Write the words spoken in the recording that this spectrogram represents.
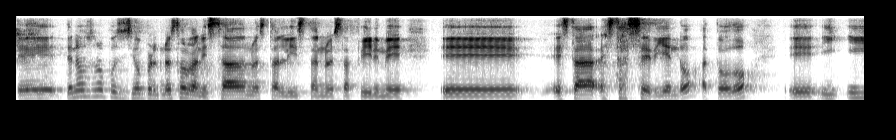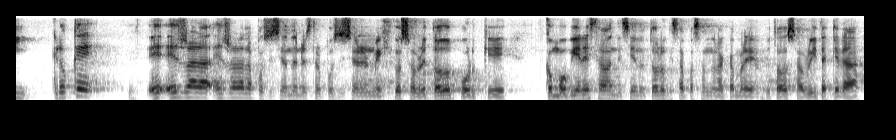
Eh, tenemos una oposición, pero no está organizada, no está lista, no está firme, eh, está, está cediendo a todo. Eh, y, y, creo que e, es rara, es rara la posición de nuestra oposición en México, sobre todo porque, como bien estaban diciendo, todo lo que está pasando en la Cámara de Diputados ahorita queda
